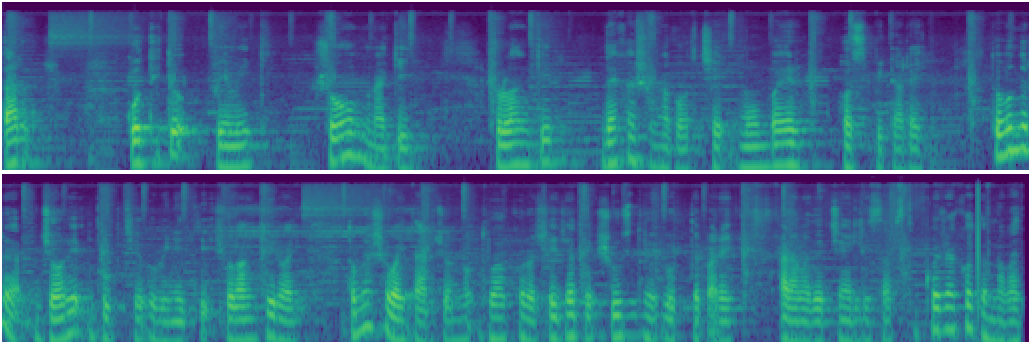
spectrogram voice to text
তার কথিত প্রেমিক সোহম নাকি সোলাঙ্কির দেখাশোনা করছে মুম্বাইয়ের হসপিটালে। তো বন্ধুরা, জ্বরে ভুগছে অভিনেত্রী সোলাঙ্কি রয়। তোমরা সবাই তার জন্য দোয়া করো, সে যাতে সুস্থ হয়ে উঠতে পারে। আর আমাদের চ্যানেলটি সাবস্ক্রাইব করে রাখো। ধন্যবাদ।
